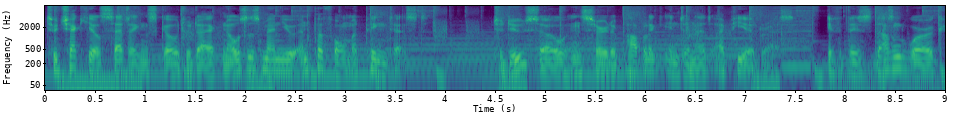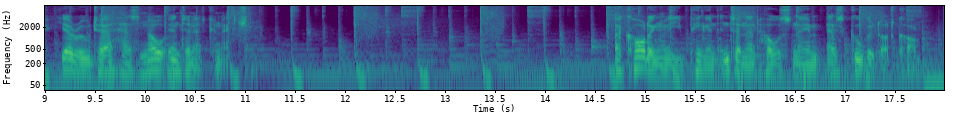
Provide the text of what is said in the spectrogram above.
To check your settings, go to Diagnosis menu and perform a ping test. To do so, insert a public internet IP address. If this doesn't work, your router has no internet connection. Accordingly, ping an internet hostname as google.com.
